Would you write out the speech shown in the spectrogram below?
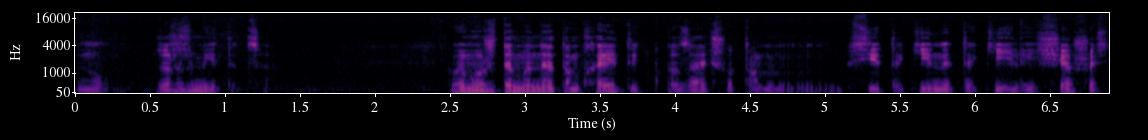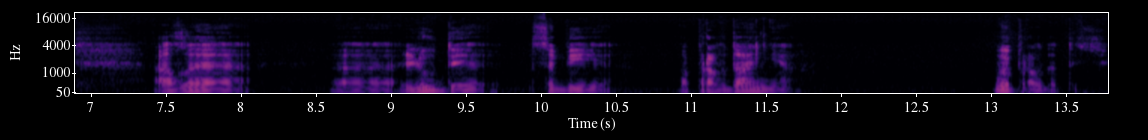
Ну, зрозумійте це. Ви можете мене там хейтить, казати, що там всі такі, не такі, або ще щось. Але е, люди собі оправдання виправдатись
